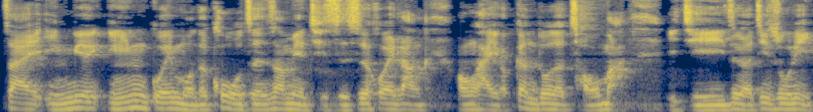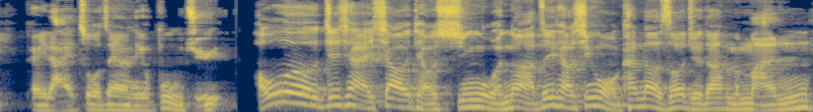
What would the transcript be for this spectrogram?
在营运营运规模的扩增上面，其实是会让鸿海有更多的筹码以及这个技术力，可以来做这样的一个布局。好，接下来下一条新闻啊，这条新闻我看到的时候觉得他们蛮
